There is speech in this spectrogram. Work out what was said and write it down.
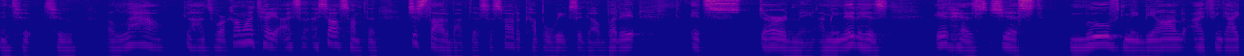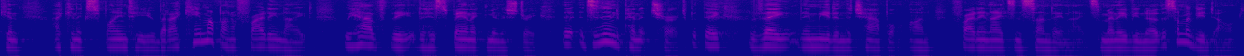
and to, to allow God's work. I want to tell you, I saw, I saw something, just thought about this. I saw it a couple weeks ago, but it, it stirred me. I mean, it has, it has just moved me beyond I think I can, I can explain to you. But I came up on a Friday night. We have the, the Hispanic ministry. It's an independent church, but they, they, they meet in the chapel on Friday nights and Sunday nights. Many of you know this, some of you don't.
